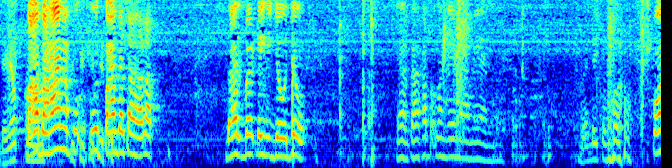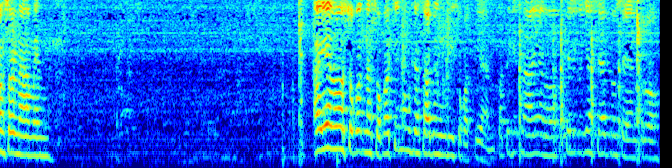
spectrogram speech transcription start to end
Gayok ko. Baka bahan ng pu- food panda sa harap. Dahil birthday ni Jojo. Yan, kakatok lang kayo namin yan. Birthday tomorrow. Sponsor namin. Ayan o, sukat na sukat. Sino magsasabing hindi sukat yan? Pati gitna yan o. Pati likod niya, sentro-sentro.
